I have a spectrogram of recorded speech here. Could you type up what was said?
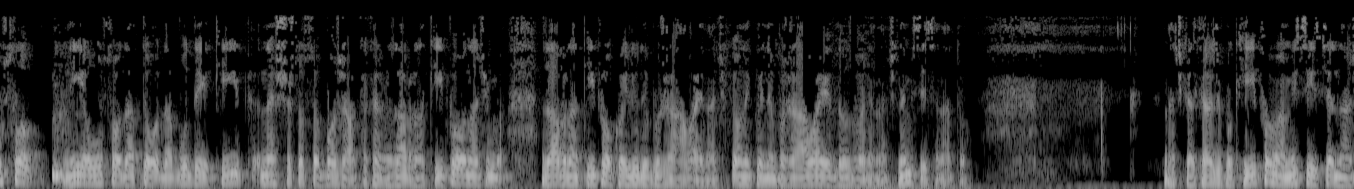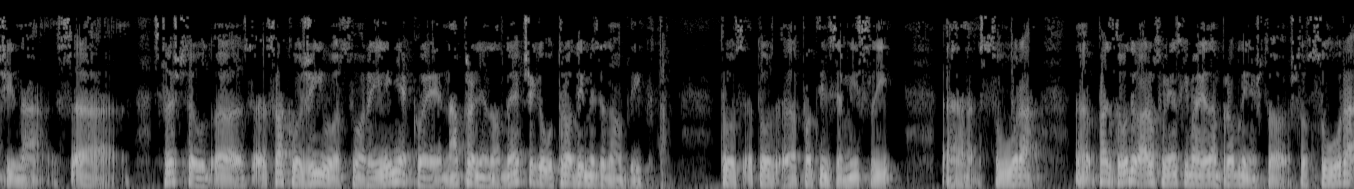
uslov, nije uslov da to da bude kip nešto što se obožava. Kad kažemo zabrana kipova, znači zabrana kipova koji ljudi obožavaju. Znači oni koji ne obožavaju dozvoljeno. Znači ne misli se na to. Znači kad kaže po kipovima, misli se znači na sve što je svako živo stvorenje koje je napravljeno od nečega u trodimenzionalnom obliku. To, to, po tim se misli sura. Pazite, ovdje u arapskom jeziku ima jedan problem što, što sura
